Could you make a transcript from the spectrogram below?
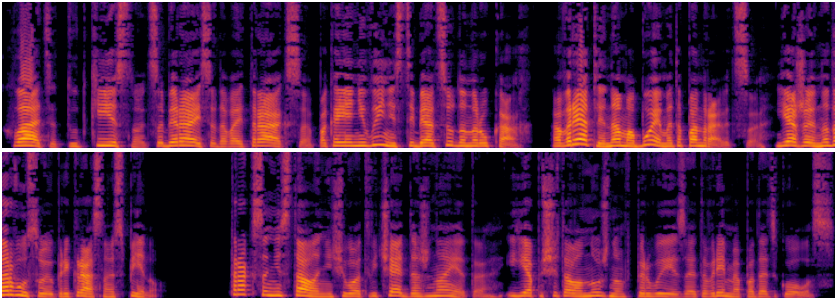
Хватит тут киснуть. Собирайся давай, Тракса, пока я не вынес тебя отсюда на руках. А вряд ли нам обоим это понравится. Я же надорву свою прекрасную спину». Тракса не стала ничего отвечать даже на это, и я посчитала нужным впервые за это время подать голос.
